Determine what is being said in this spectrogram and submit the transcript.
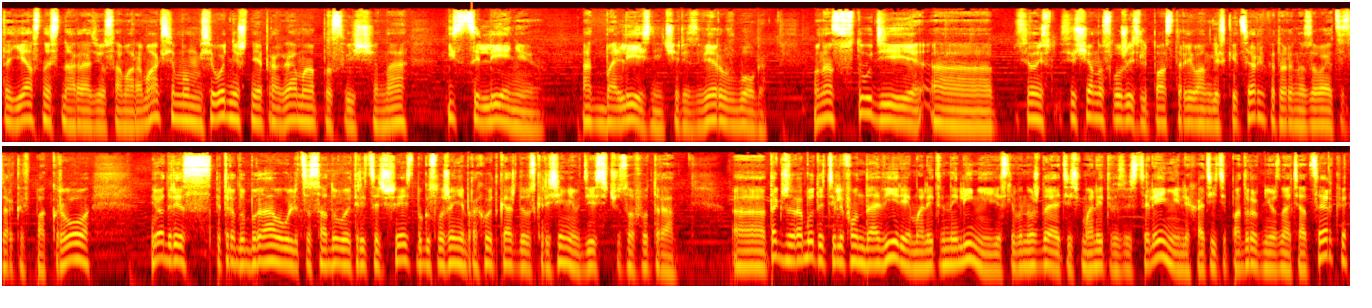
Это «Ясность» на радио «Самара Максимум». Сегодняшняя программа посвящена исцелению от болезней через веру в Бога. У нас в студии э, священнослужитель, пастор Евангельской церкви, который называется «Церковь Покрова». Ее адрес Петра Дубрава, улица Садовая, 36. Богослужение проходит каждое воскресенье в 10 часов утра. А, также работает телефон доверия молитвенной линии. Если вы нуждаетесь в молитве за исцеление или хотите подробнее узнать о церкви,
